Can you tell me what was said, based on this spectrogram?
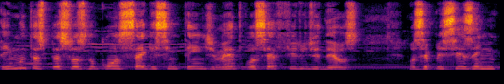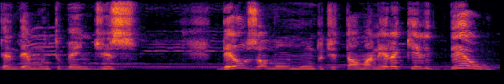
Tem muitas pessoas que não conseguem esse entendimento. Você é filho de Deus. Você precisa entender muito bem disso. Deus amou o mundo de tal maneira que ele deu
